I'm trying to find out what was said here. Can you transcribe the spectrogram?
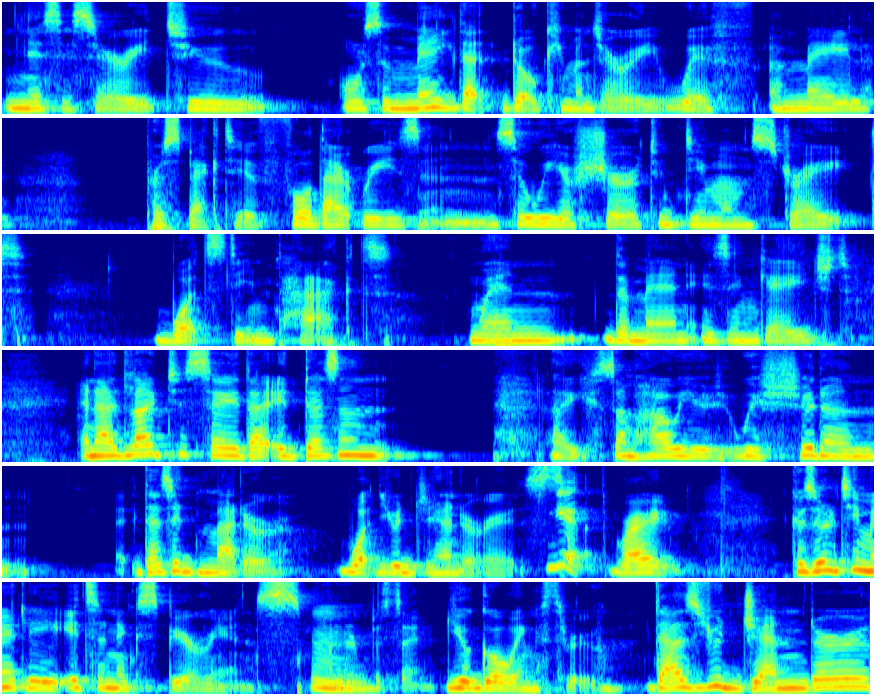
necessary to also make that documentary with a male perspective for that reason. So we are sure to demonstrate what's the impact when the man is engaged. And I'd like to say that it doesn't like somehow you we shouldn't does it matter what your gender is? Yeah. Right? Because ultimately it's an experience Mm. 100% you're going through. Does your gender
